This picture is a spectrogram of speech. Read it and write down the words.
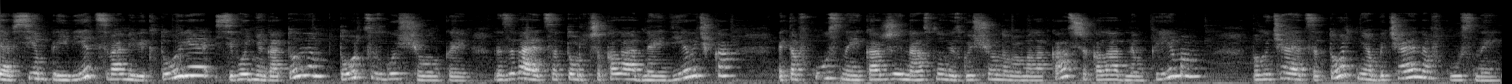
Друзья, всем привет! С вами Виктория. Сегодня готовим торт со сгущенкой. Называется торт «Шоколадная девочка». Это вкусные коржи на основе сгущенного молока с шоколадным кремом. Получается торт необычайно вкусный.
